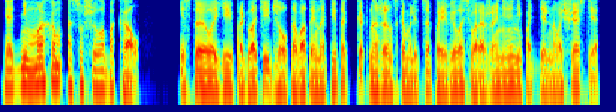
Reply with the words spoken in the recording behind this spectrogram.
и одним махом осушила бокал. И стоило ей проглотить желтоватый напиток, как на женском лице появилось выражение неподдельного счастья.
